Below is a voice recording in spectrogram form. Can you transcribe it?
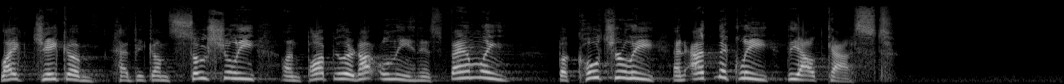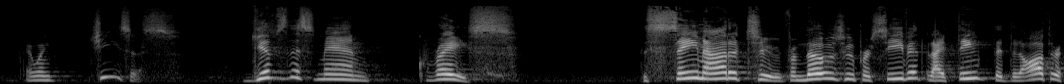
like Jacob, had become socially unpopular, not only in his family, but culturally and ethnically the outcast. And when Jesus gives this man grace, the same attitude from those who perceive it that I think that the author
